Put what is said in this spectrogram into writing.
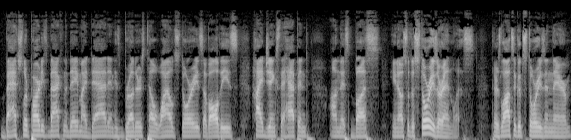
bachelor parties back in the day, my dad and his brothers tell wild stories of all these hijinks that happened on this bus. You know, so the stories are endless. There's lots of good stories in there,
